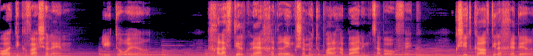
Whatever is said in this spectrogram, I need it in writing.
או התקווה שלהם להתעורר. חלפתי על פני החדרים כשהמטופל הבא נמצא באופק. כשהתקרבתי לחדר,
